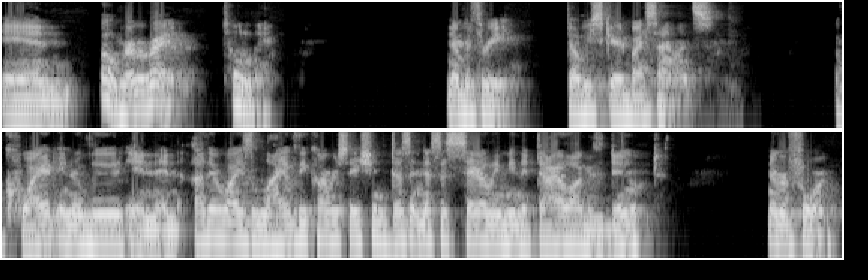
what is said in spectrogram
and "oh, right, right, right, totally." Number three, don't be scared by silence a quiet interlude in an otherwise lively conversation doesn't necessarily mean the dialogue is doomed. Number four,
